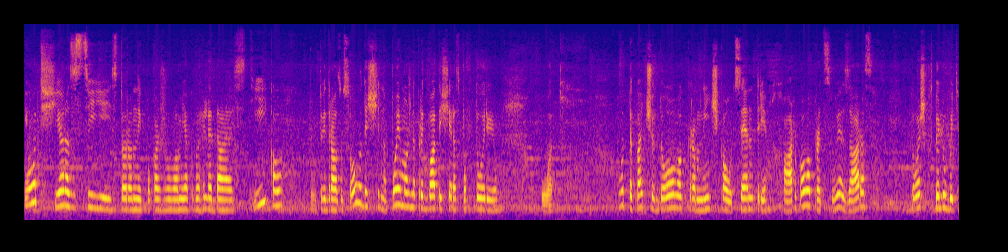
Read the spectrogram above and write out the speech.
І от ще раз з цієї сторони покажу вам, як виглядає стійка. Тут відразу солодощі, напої можна придбати, ще раз повторюю. От. От така чудова крамничка у центрі Харкова працює зараз. Тож, хто любить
